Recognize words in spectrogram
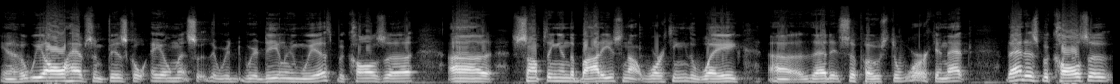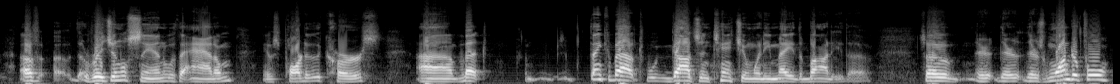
You know, we all have some physical ailments that we're, we're dealing with because uh, uh, something in the body is not working the way uh, that it's supposed to work. And that, that is because of, of the original sin with Adam. It was part of the curse. Uh, but think about God's intention when He made the body, though. So there, there, there's wonderful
